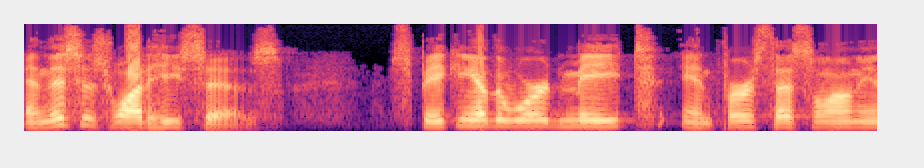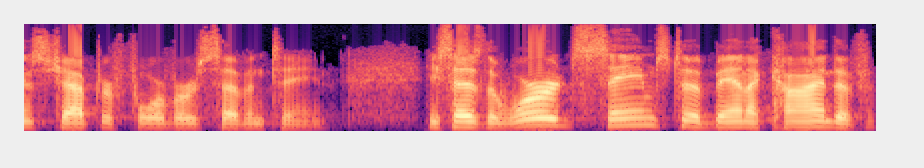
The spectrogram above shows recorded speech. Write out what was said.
And this is what he says speaking of the word meet in 1 Thessalonians chapter 4 verse 17. He says the word seems to have been a kind of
